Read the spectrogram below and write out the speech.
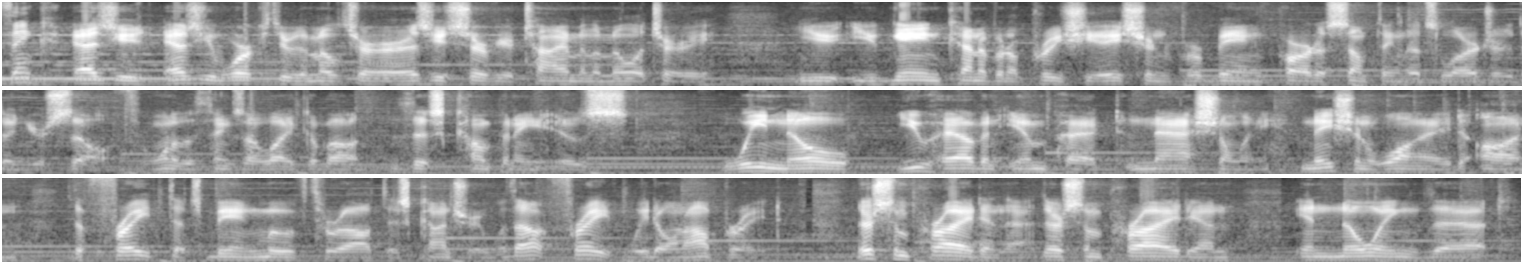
think as you as you work through the military or as you serve your time in the military, you, you gain kind of an appreciation for being part of something that's larger than yourself. One of the things I like about this company is we know you have an impact nationally, nationwide, on the freight that's being moved throughout this country. Without freight, we don't operate. There's some pride in that. There's some pride in, in knowing that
